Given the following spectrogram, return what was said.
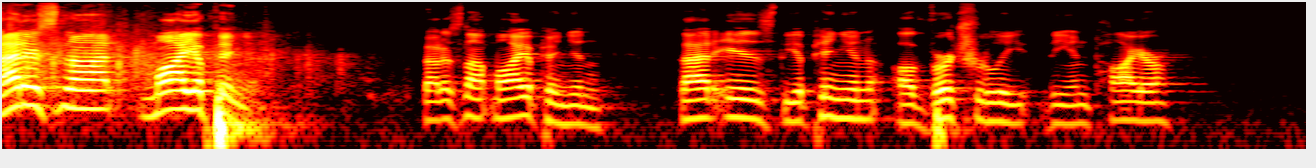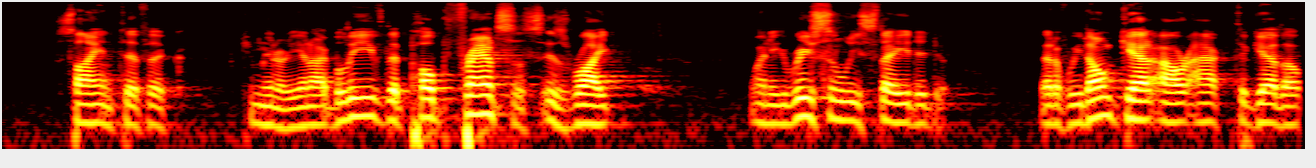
That is not my opinion. That is not my opinion. That is the opinion of virtually the entire scientific community. And I believe that Pope Francis is right when he recently stated that if we don't get our act together,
